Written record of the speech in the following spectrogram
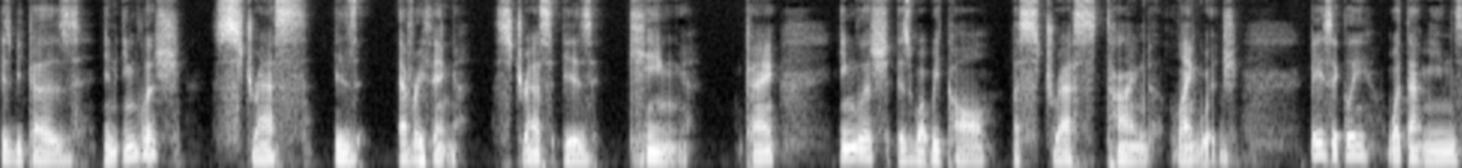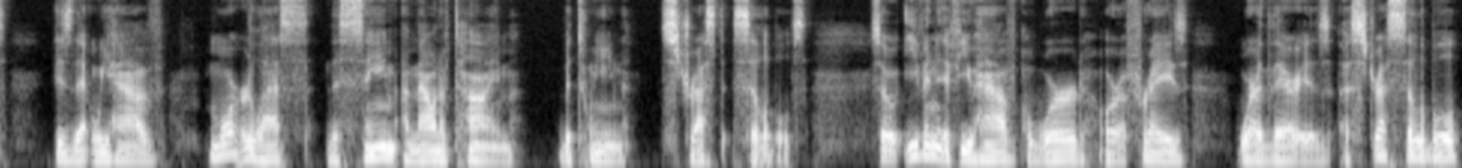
is because in English, stress is everything. Stress is king. Okay. English is what we call a stress timed language. Basically, what that means is that we have more or less the same amount of time between stressed syllables. So even if you have a word or a phrase where there is a stressed syllable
